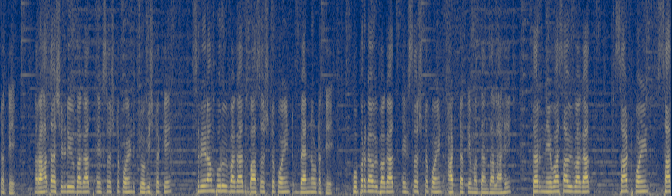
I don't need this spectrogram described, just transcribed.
टक्के राहता शिर्डी विभागात एकसष्ट पॉईंट चोवीस टक्के श्रीरामपूर विभागात बासष्ट पॉईंट ब्याण्णव टक्के कोपरगाव विभागात एकसष्ट पॉईंट आठ टक्के मतदान झालं आहे. तर नेवासा विभागात साठ पॉईंट सात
